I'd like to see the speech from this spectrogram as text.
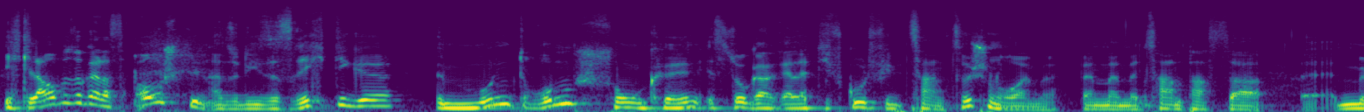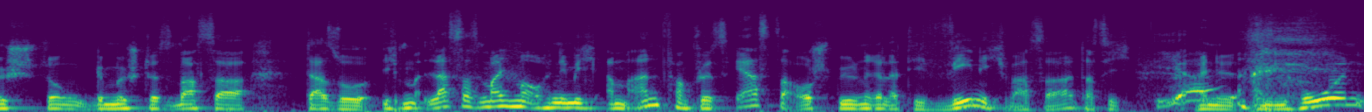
Ich glaube sogar das Ausspülen, also dieses richtige im Mund rumschunkeln, ist sogar relativ gut für die Zahnzwischenräume. Wenn man mit Zahnpasta äh, mischt, so gemischtes Wasser da so. Ich lasse das manchmal auch nämlich am Anfang fürs erste Ausspülen relativ wenig Wasser, dass ich Ja. eine, einen hohen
